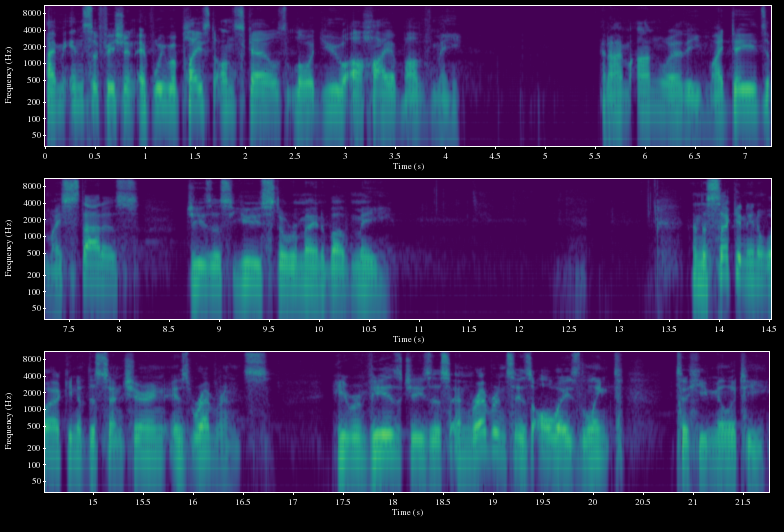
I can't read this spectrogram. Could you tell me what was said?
I'm insufficient. If we were placed on scales, Lord, you are high above me. And I'm unworthy. My deeds and my status, Jesus, you still remain above me. And the second inner working of the centurion is reverence. He reveres Jesus, and reverence is always linked to humility.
